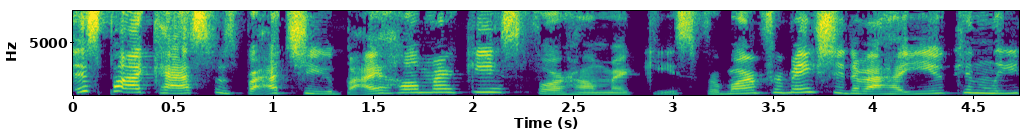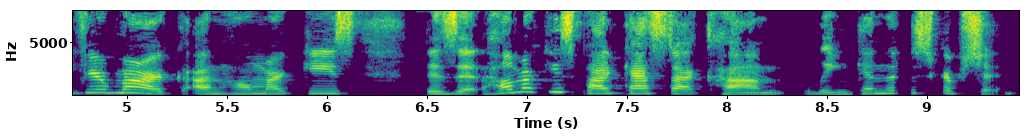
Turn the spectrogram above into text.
This podcast was brought to you by Hallmarkies for Hallmarkies. For more information about how you can leave your mark on Hallmarkies, visit hallmarkiespodcast.com. Link in the description.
